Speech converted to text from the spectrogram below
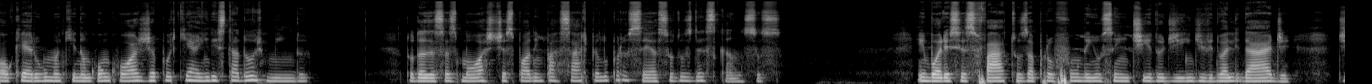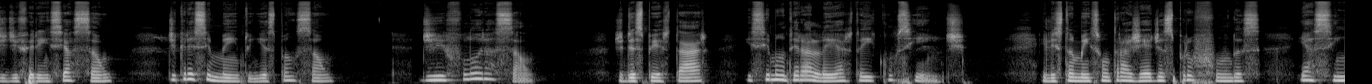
Qualquer uma que não concorde é porque ainda está dormindo. Todas essas mortes podem passar pelo processo dos descansos. Embora esses fatos aprofundem o sentido de individualidade, de diferenciação, de crescimento e expansão, de floração, de despertar e se manter alerta e consciente. Eles também são tragédias profundas e assim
